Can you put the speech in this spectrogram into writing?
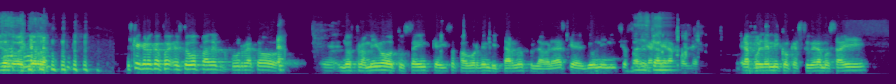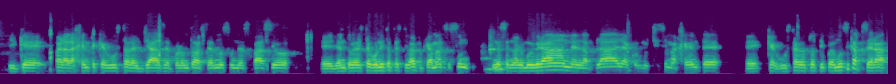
Sobre tierra. Es que creo que fue, estuvo padre fue un rato. eh, nuestro amigo Toussaint que hizo favor de invitarnos, pues la verdad es que desde un inicio sabía que era, era polémico que estuviéramos ahí y que para la gente que gusta del jazz, de pronto hacernos un espacio eh, dentro de este bonito festival, porque además es un, un escenario muy grande en la playa, con muchísima gente eh, que gusta de otro tipo de música, pues era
